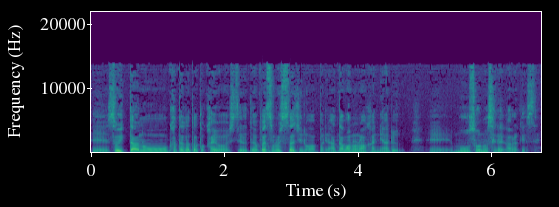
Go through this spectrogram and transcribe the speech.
えー、そういったあの方々と会話をしてると、やっぱりその人たちのやっぱり頭の中にある、えー、妄想の世界があるわけですね。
